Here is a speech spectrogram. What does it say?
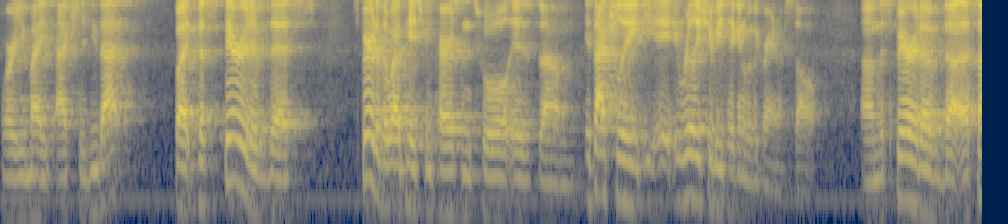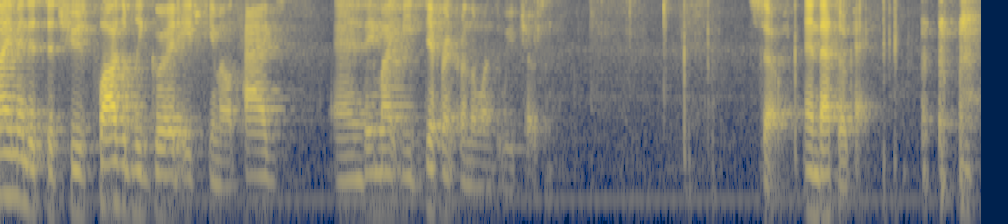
where you might actually do that. But the spirit of this, spirit of the web page comparison tool is, um, it's actually, it really should be taken with a grain of salt. Um, the spirit of the assignment is to choose plausibly good HTML tags, and they might be different from the ones that we've chosen. So, and that's okay.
